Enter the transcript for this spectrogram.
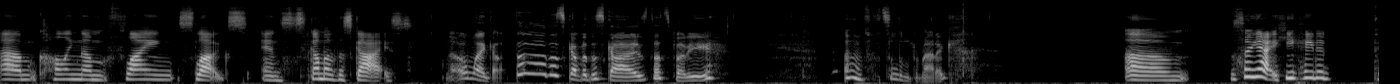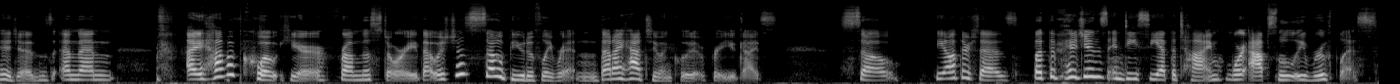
um, calling them flying slugs and scum of the skies. Oh my god. Ah, the scum of the skies. That's funny. Oh, that's a little dramatic. Um, so yeah, he hated pigeons. And then I have a quote here from the story that was just so beautifully written that I had to include it for you guys. So the author says, But the pigeons in DC at the time were absolutely ruthless.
